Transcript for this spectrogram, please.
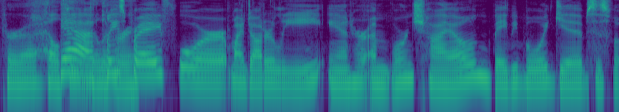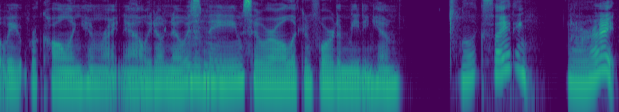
for a healthy Yeah, delivery. please pray for my daughter Lee and her unborn child, baby boy Gibbs is what we, we're calling him right now. We don't know his Mhm. name, so we're all looking forward to meeting him. Well, exciting. All right.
